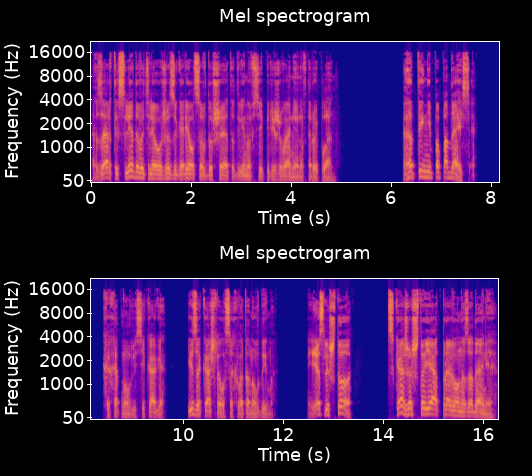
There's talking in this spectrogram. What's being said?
Азарт исследователя уже загорелся в душе, отодвинув все переживания на второй план. «А ты не попадайся!» — хохотнул Висикага и закашлялся, хватанув дыма. «Если что, скажешь, что я отправил на задание»,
